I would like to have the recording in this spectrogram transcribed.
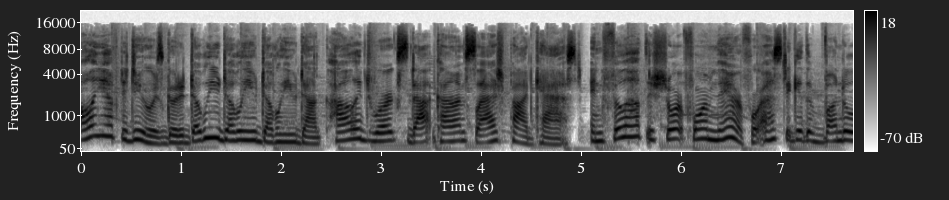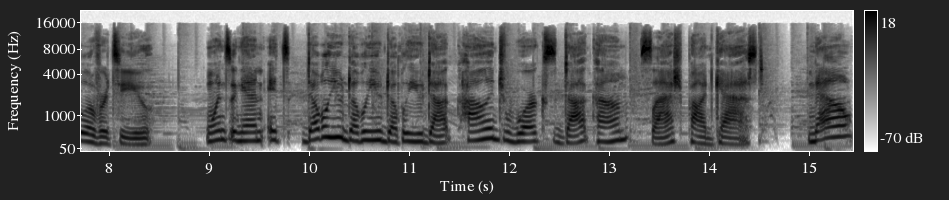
all you have to do is go to www.collegeworks.com slash podcast and fill out the short form there for us to get the bundle over to you. Once again, it's www.collegeworks.com slash podcast. Now,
